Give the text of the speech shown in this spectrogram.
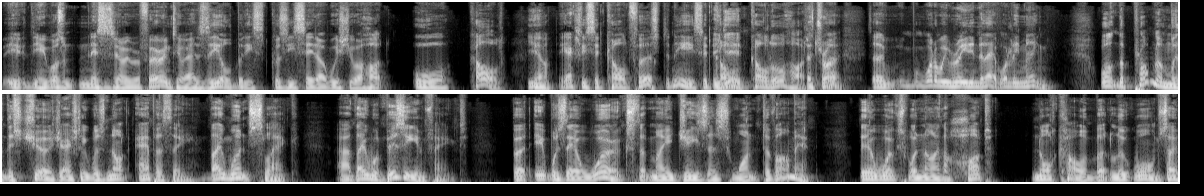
he he wasn't necessarily referring to our zeal, but he's because he said, I wish you were hot or cold. Yeah. He actually said cold first, didn't he? He said cold, did. cold or hot. That's right. So, so what do we read into that? What did he mean? Well, the problem with this church actually was not apathy. They weren't slack. Uh, they were busy, in fact. But it was their works that made Jesus want to vomit. Their works were neither hot nor cold, but lukewarm. So,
